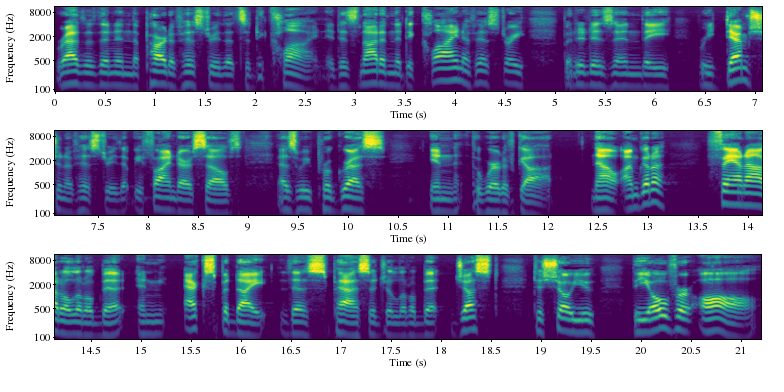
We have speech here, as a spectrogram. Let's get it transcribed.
rather than in the part of history that's a decline. It is not in the decline of history, but it is in the redemption of history that we find ourselves as we progress in the Word of God. Now, I'm going to fan out a little bit and expedite this passage a little bit just to show you the overall,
